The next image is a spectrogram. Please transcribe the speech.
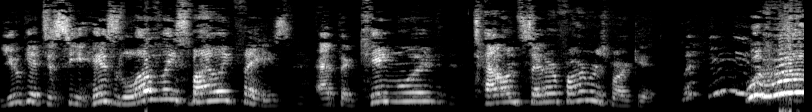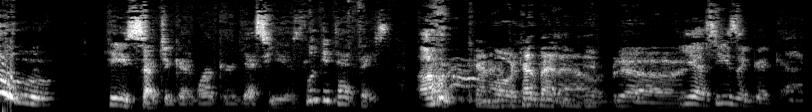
You get to see his lovely smiling face at the Kingwood Town Center Farmers Market. Woohoo! He's such a good worker. Yes, he is. Look at that face. Oh, Gonna have to cut that out. Yes, he's a good guy.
